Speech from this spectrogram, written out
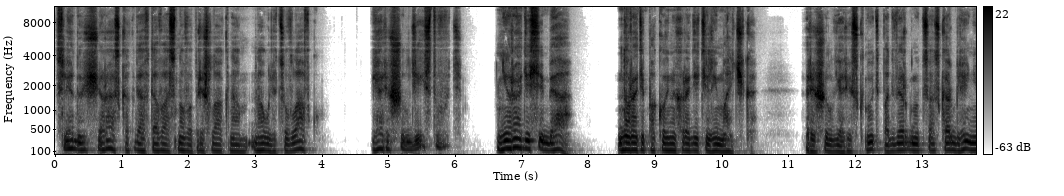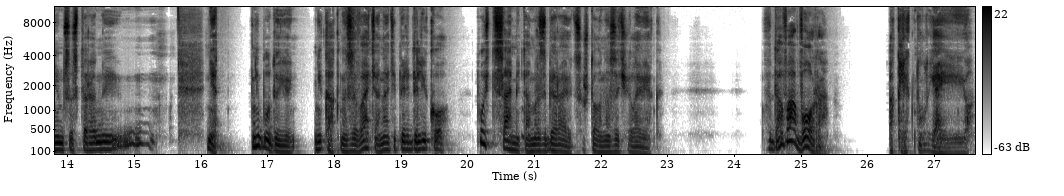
В следующий раз, когда вдова снова пришла к нам на улицу в лавку, я решил действовать не ради себя, но ради покойных родителей мальчика. Решил я рискнуть, подвергнуться оскорблениям со стороны... Нет, не буду ее никак называть, она теперь далеко. Пусть сами там разбираются, что она за человек. «Вдова вора!» — окликнул я ее.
